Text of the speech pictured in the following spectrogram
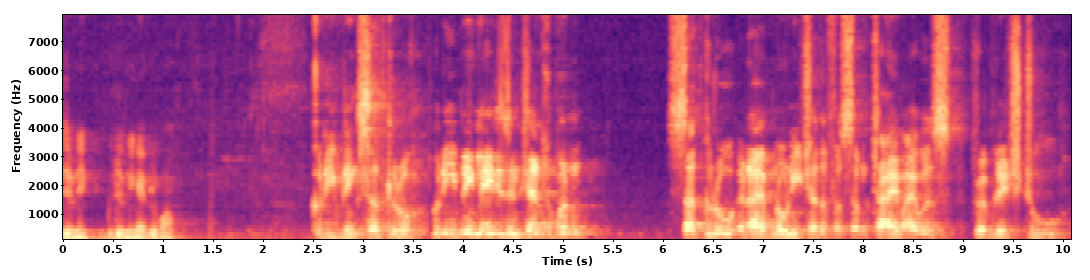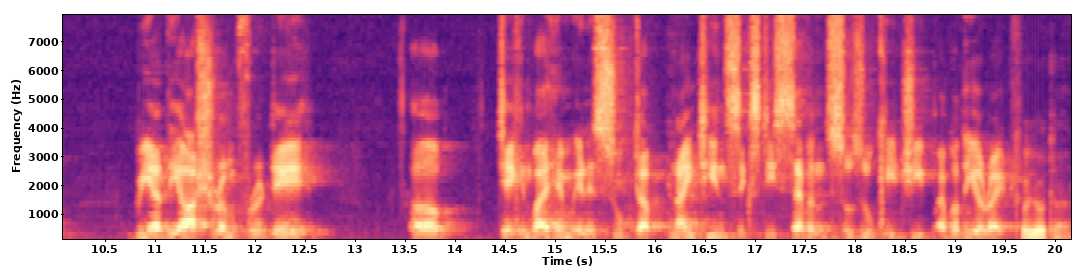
Good evening, good evening everyone. Good evening, Sadhguru. Good evening, ladies and gentlemen. Sadhguru and I have known each other for some time. I was privileged to be at the ashram for a day, uh, taken by him in his souped up 1967 Suzuki Jeep. I've got the year right. Toyota.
